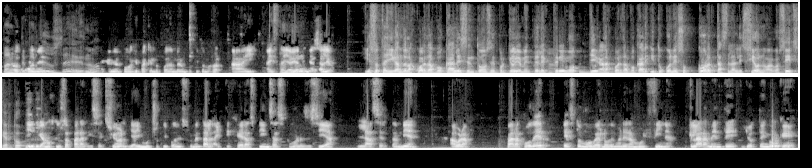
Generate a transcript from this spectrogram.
para, de parte Totalmente. de ustedes, ¿no? Déjenme lo pongo aquí para que lo puedan ver un poquito mejor. Ahí, ahí está, ya Ajá. vieron, ya salió. Y eso está llegando a las cuerdas vocales entonces, porque obviamente el extremo llega a las cuerdas vocales y tú con eso cortas la lesión o algo así, ¿cierto? Y digamos que usa para disección y hay mucho tipo de instrumental. Hay tijeras, pinzas, como les decía, láser también. Ahora, para poder esto moverlo de manera muy fina, claramente yo tengo que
